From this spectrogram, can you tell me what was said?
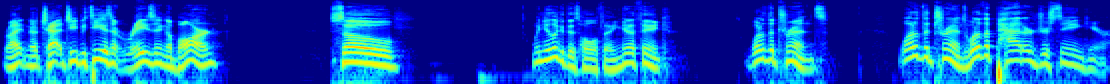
right? No, Chat GPT isn't raising a barn. So when you look at this whole thing, you got to think: what are the trends? What are the trends? What are the patterns you're seeing here?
